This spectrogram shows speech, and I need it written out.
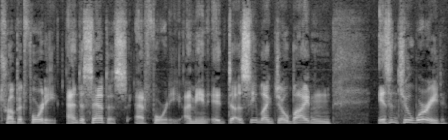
Trump at 40, and DeSantis at 40. I mean, it does seem like Joe Biden isn't too worried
